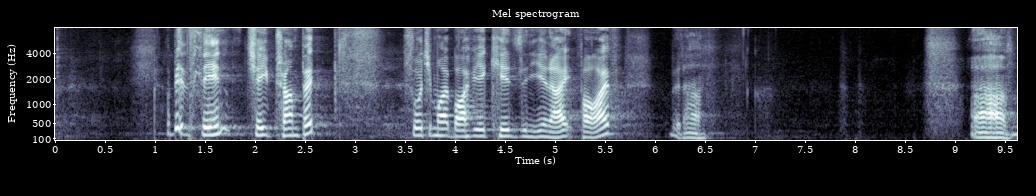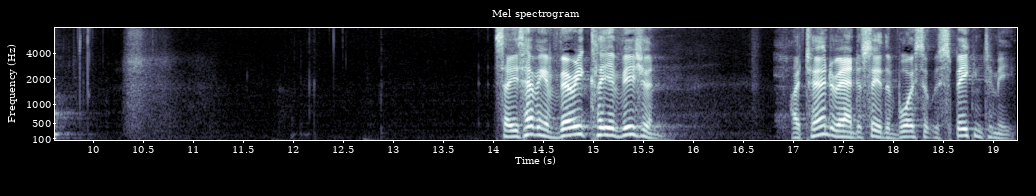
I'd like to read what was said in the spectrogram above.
a bit thin, cheap trumpet thought you might buy for your kids in year eight, five. But um, um, so he's having a very clear vision. I turned around to see the voice that was speaking to me.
